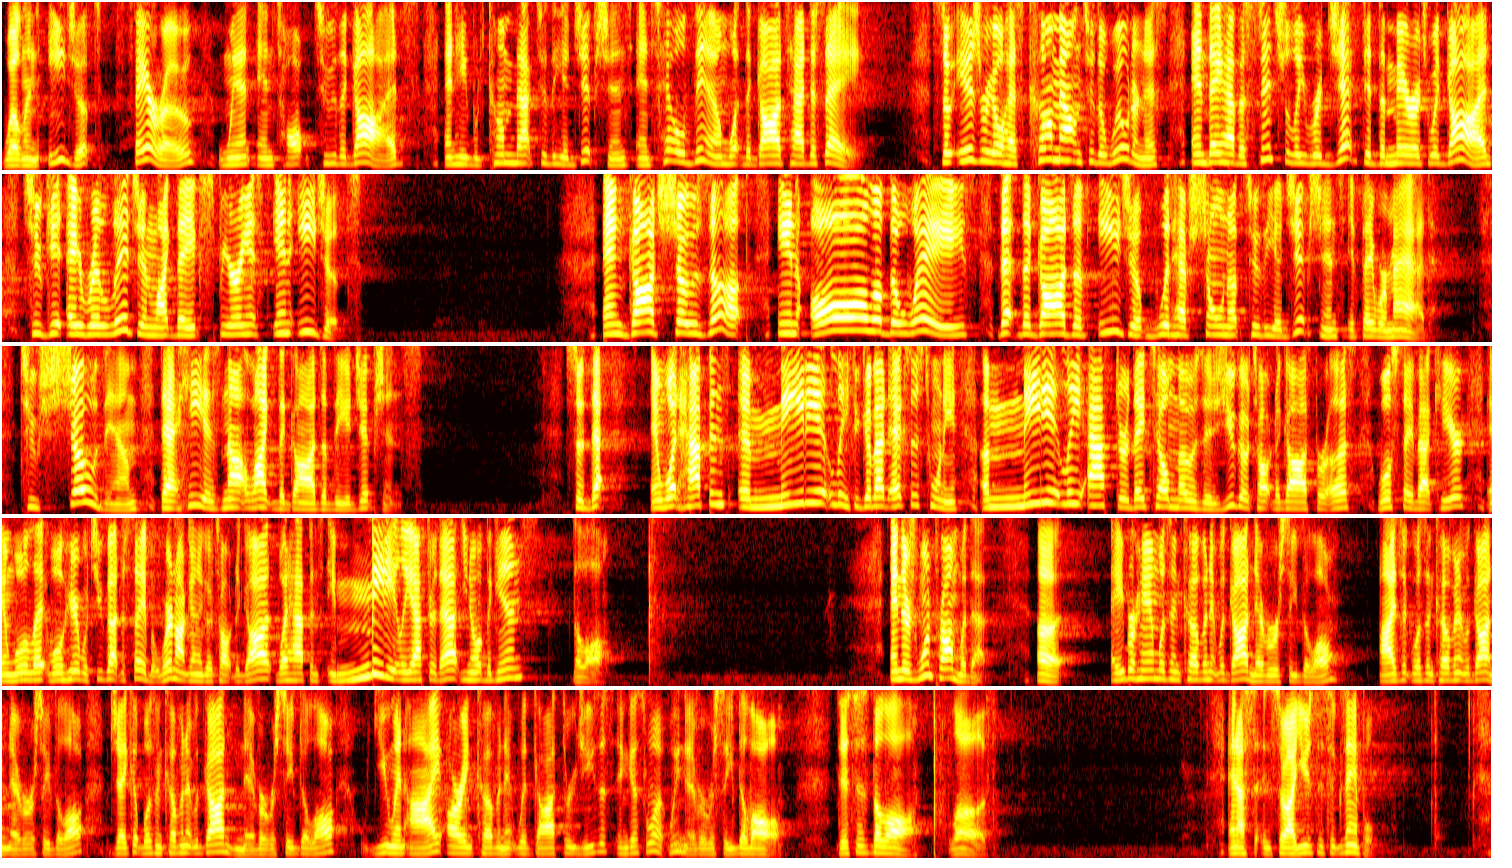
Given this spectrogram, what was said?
Well, in Egypt, Pharaoh went and talked to the gods, and he would come back to the Egyptians and tell them what the gods had to say. So Israel has come out into the wilderness and they have essentially rejected the marriage with God to get a religion like they experienced in Egypt. And God shows up in all of the ways that the gods of Egypt would have shown up to the Egyptians if they were mad to show them that he is not like the gods of the Egyptians. So that and what happens immediately, if you go back to Exodus 20, immediately after they tell Moses, You go talk to God for us, we'll stay back here and we'll, let, we'll hear what you've got to say, but we're not going to go talk to God. What happens immediately after that? You know what begins? The law. And there's one problem with that. Uh, Abraham was in covenant with God, never received the law. Isaac was in covenant with God, never received a law. Jacob was in covenant with God, never received a law. You and I are in covenant with God through Jesus, and guess what? We never received a law. This is the law love. And I, so I use this example.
